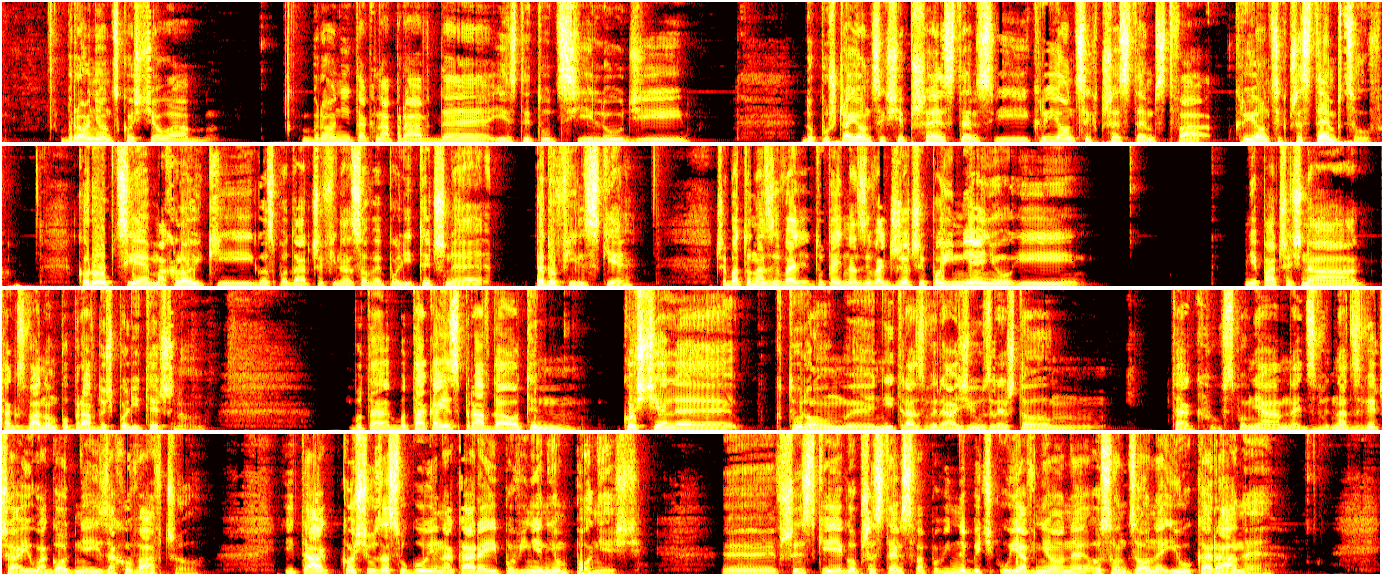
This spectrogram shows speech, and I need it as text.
broniąc Kościoła, broni tak naprawdę instytucji ludzi, dopuszczających się przestępstw i kryjących przestępstwa, kryjących przestępców. Korupcje, machlojki gospodarcze, finansowe, polityczne, pedofilskie. Trzeba to nazywać, tutaj nazywać rzeczy po imieniu i nie patrzeć na tak zwaną poprawność polityczną. Bo, ta, bo taka jest prawda o tym kościele, którą y, Nitras wyraził zresztą, tak wspomniałem, nadzwy- nadzwyczaj łagodnie i zachowawczo. I tak, Kościół zasługuje na karę i powinien ją ponieść. Y, Wszystkie jego przestępstwa powinny być ujawnione, osądzone i ukarane.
